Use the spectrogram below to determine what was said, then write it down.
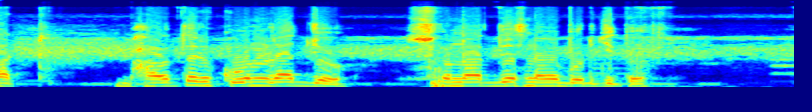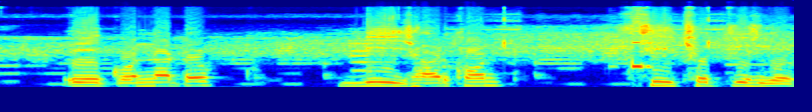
আট, ভারতের কোন রাজ্য সোনার দেশ নামে পরিচিত? A, Karnataka, B, Jharkhand, C, Chhattisgarh.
